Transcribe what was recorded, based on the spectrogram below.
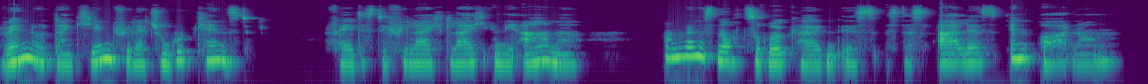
Wenn du dein Kind vielleicht schon gut kennst, fällt es dir vielleicht gleich in die Arme. Und wenn es noch zurückhaltend ist, ist das alles in Ordnung.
